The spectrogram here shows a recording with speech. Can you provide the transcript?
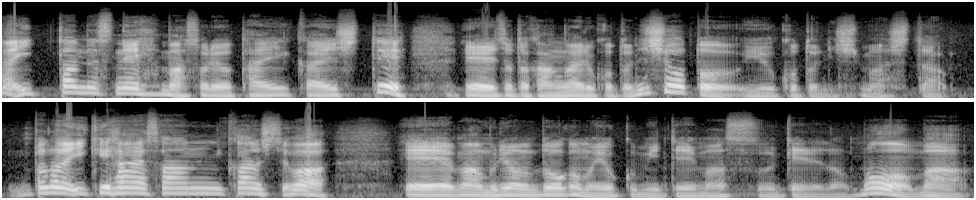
一旦ですね、まあそれを大会して、えー、ちょっと考えることにしようということにしました。ただ、池早さんに関しては、えー、まあ無料の動画もよく見ていますけれども、ま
